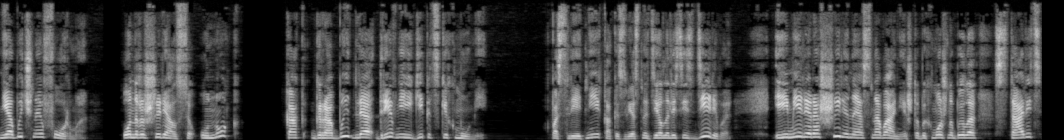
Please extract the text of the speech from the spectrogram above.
необычная форма. Он расширялся у ног, как гробы для древнеегипетских мумий. Последние, как известно, делались из дерева и имели расширенное основание, чтобы их можно было ставить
